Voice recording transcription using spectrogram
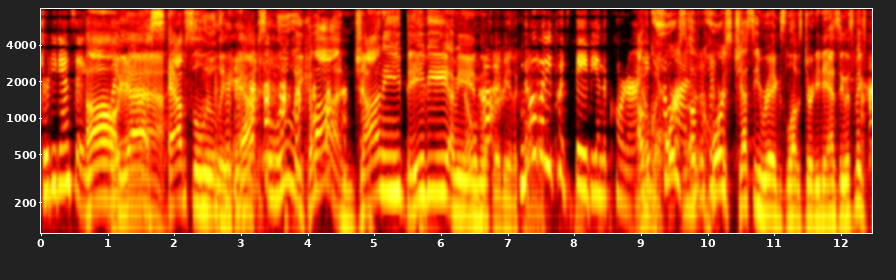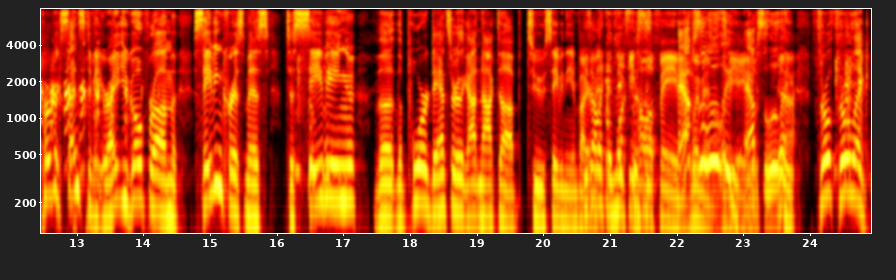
Dirty Dancing. Oh Like, yes, absolutely, absolutely. Come on, Johnny, baby. I mean, No puts baby in the corner. Nobody puts baby in the corner. Of mean, come course, of course, Jesse Riggs loves Dirty Dancing. This makes perfect sense to me, right? You go from saving Christmas to saving the the poor dancer that got knocked up to saving the environment. These are like the It makes Plucky Hall of Fame. women of the Absolutely, 80s. absolutely. Yeah. Throw throw like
